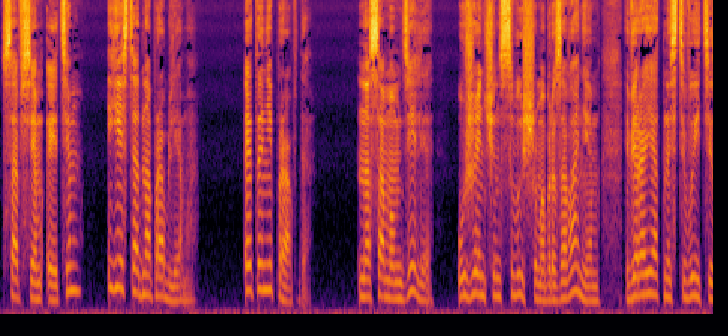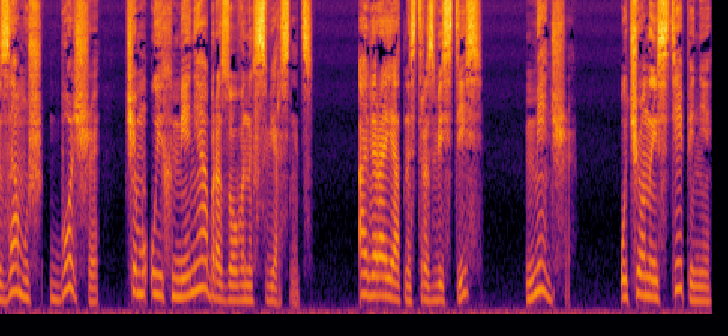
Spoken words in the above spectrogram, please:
Со всем этим есть одна проблема. Это неправда. На самом деле, у женщин с высшим образованием вероятность выйти замуж больше, чем у их менее образованных сверстниц а вероятность развестись меньше. Ученые степени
